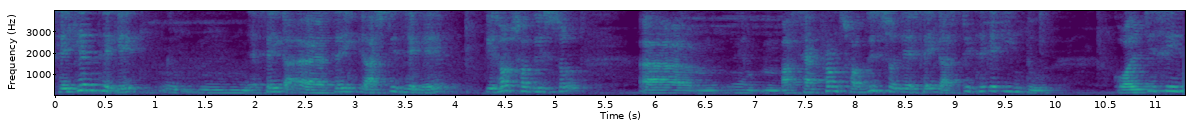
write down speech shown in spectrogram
সেইখান থেকে সেই সেই গাছটি থেকে কেশর সদৃশ্য বা স্যাফ্রন সদৃশ্য যে সেই গাছটি থেকে কিন্তু কলচিসিন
